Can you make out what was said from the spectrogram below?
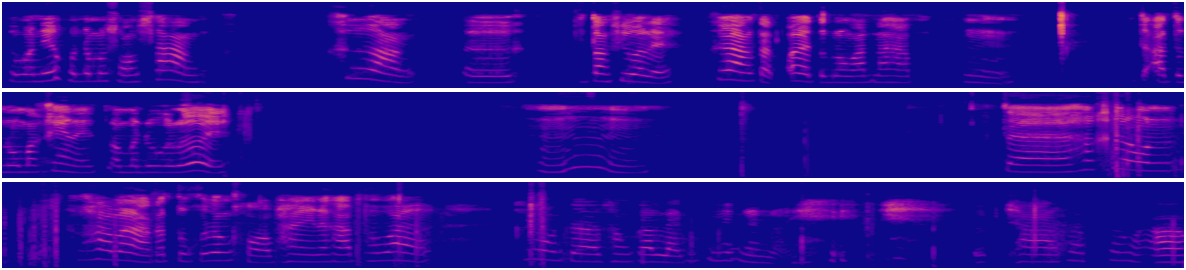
แต่วันนี้ผมจะมาสอนสร้าง เครื่อง เออจะตั้งชื่อว่าอะไรเครื่องตัดอ้อยอัตโนมัตินะครับ อืม จะอัตโนมัติแค่ไหนเรามาดูกันเลย อืม แต่ถ้าเครื่องมันถ้ามันหากระตุกก็ต้องขออภัยนะครับ เพราะว่าเครื่องมันจะทำการแหลกนิดหน่อยแบบช้าครับเครื่องอ้าว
